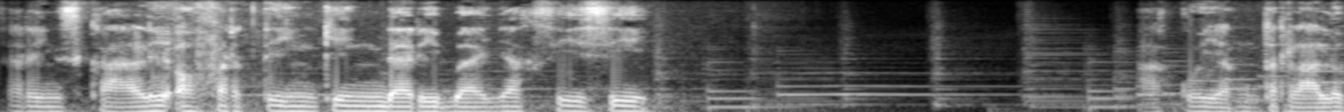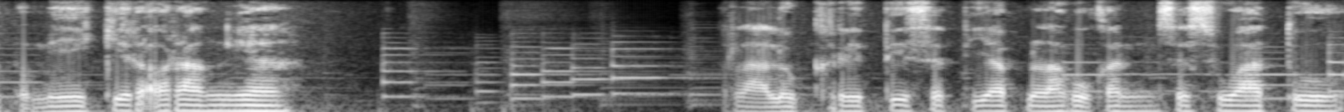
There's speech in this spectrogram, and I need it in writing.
sering sekali overthinking dari banyak sisi. Aku yang terlalu pemikir orangnya, terlalu kritis setiap melakukan sesuatu,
